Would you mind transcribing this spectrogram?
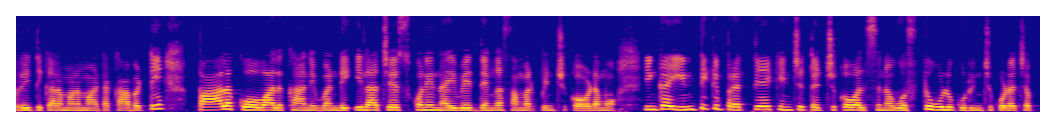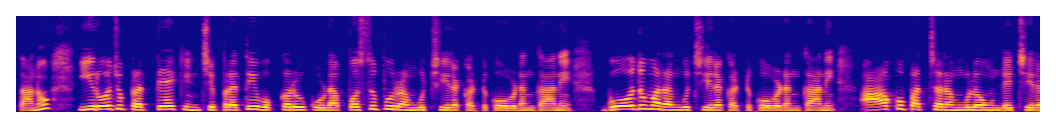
ప్రీతికరం అనమాట కాబట్టి పాలకోవాలు కానివ్వండి ఇలా చేసుకొని నైవేద్యంగా సమర్పించుకోవడము. ఇంకా ఇంటికి ప్రత్యేకించి తెచ్చుకోవాల్సిన వస్తువులు గురించి కూడా చెప్తాను. ఈరోజు ప్రత్యేకించి ప్రతి ఒక్కరూ కూడా పసుపు రంగు చీర కట్టుకోవడం కానీ గోధుమ రంగు చీర కట్టుకోవడం కానీ ఆకుపచ్చ రంగులో ఉండే చీర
